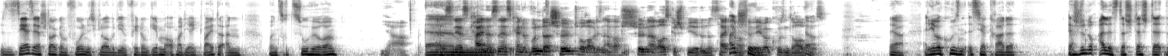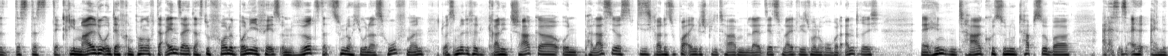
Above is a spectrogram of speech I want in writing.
sehr, sehr stark empfohlen. Ich glaube, die Empfehlung geben wir auch mal direkt weiter an unsere Zuhörer. Ja. Also es, sind jetzt Ähm, keine, es sind jetzt keine wunderschönen Tore, aber die sind einfach schön herausgespielt und das zeigt Halt einfach, schön. wie Leverkusen drauf Ja. ist. Ja, Leverkusen ist ja gerade, da stimmt doch alles. Das, das, das, das, das, der Grimaldo und der Frimpong auf der einen Seite, hast du vorne Boniface und Würz, dazu noch Jonas Hofmann. Du hast im Mittelfeld mit Granit Xhaka und Palacios, die sich gerade super eingespielt haben, sehr zum Leidwesen von Robert Andrich. Äh, hinten Tag, Kusunu Tapsoba. Ah, das ist eine, eine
